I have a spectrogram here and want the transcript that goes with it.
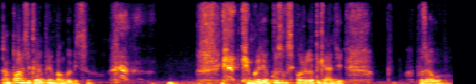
깜빵에서 괴롭히는 방법이 있어. 김건희가 구속 생활을 어떻게 하는지 보자고.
